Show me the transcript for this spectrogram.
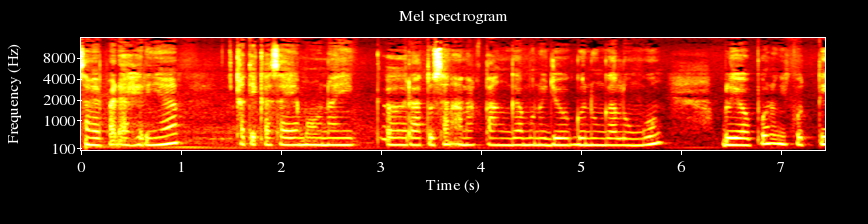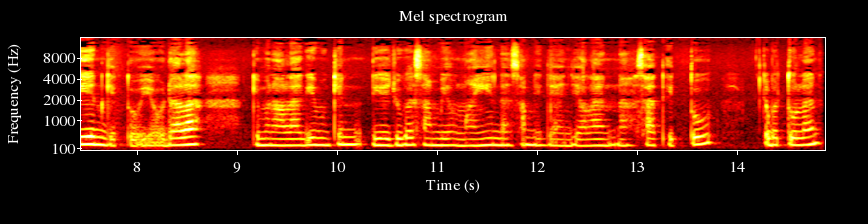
Sampai pada akhirnya ketika saya mau naik e, ratusan anak tangga menuju Gunung Galunggung beliau pun ngikutin gitu. Ya udahlah gimana lagi? Mungkin dia juga sambil main dan sambil jalan-jalan. Nah saat itu kebetulan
